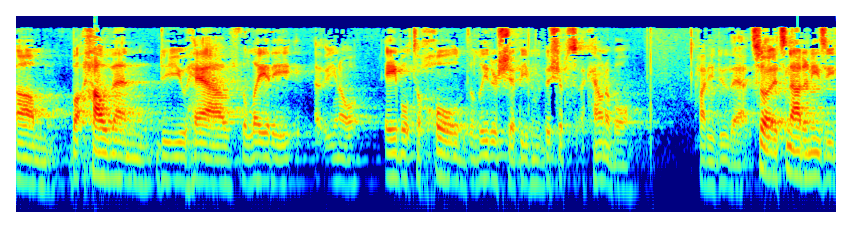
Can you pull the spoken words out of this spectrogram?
Um, but how then do you have the laity, uh, you know, able to hold the leadership, even the bishops, accountable? How do you do that? So it's not an easy,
